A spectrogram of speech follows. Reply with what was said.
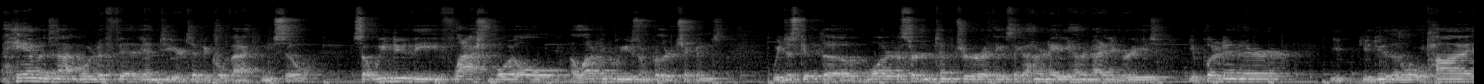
a ham is not going to fit into your typical vacuum seal. So we do the flash boil, a lot of people use them for their chickens. We just get the water at a certain temperature, I think it's like 180, 190 degrees. You put it in there, you, you do the little tie,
